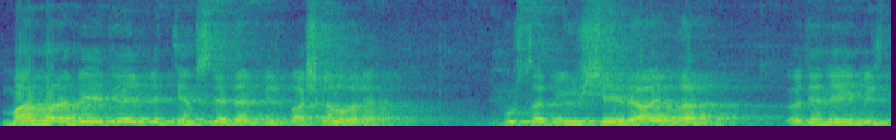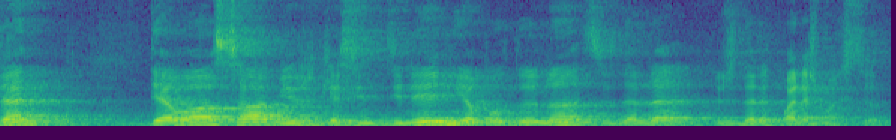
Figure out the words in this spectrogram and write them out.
Marmara Belediyelerini temsil eden bir başkan olarak Bursa Büyükşehir'e ayrılan ödeneğimizden devasa bir kesintinin yapıldığını sizlerle üzülerek paylaşmak istiyorum.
